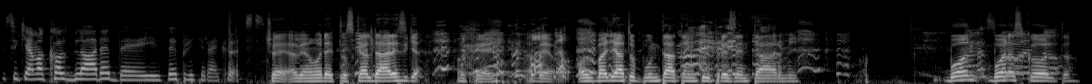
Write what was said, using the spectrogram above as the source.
Si chiama Cold Blooded dei The Pretty Reckless. Cioè, abbiamo detto scaldare, si chiama... Ok, vabbè, ho, ho sbagliato puntata in cui presentarmi. Buon, Buon buon ascolto.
